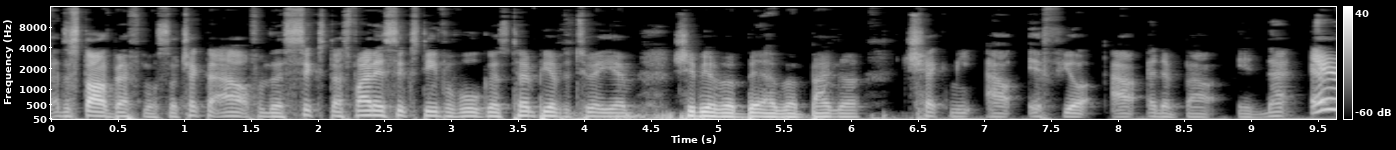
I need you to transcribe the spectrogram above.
at the Star of Bethnal. So check that out from the sixth. That's Friday, sixteenth of August, ten p.m. to two a.m. Should be a bit of a banger. Check me out if you're out and about in that area.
